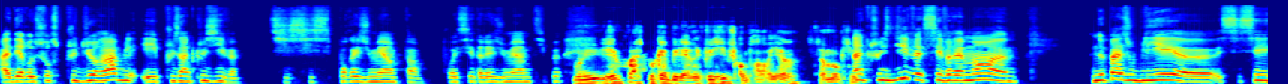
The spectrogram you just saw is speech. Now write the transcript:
à des ressources plus durables et plus inclusives. Si, si, pour résumer un peu, pour essayer de résumer un petit peu. Oui, j'aime pas ce vocabulaire inclusif, je comprends rien. C'est un mot qui. Inclusive, c'est vraiment ne pas oublier, euh, c'est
